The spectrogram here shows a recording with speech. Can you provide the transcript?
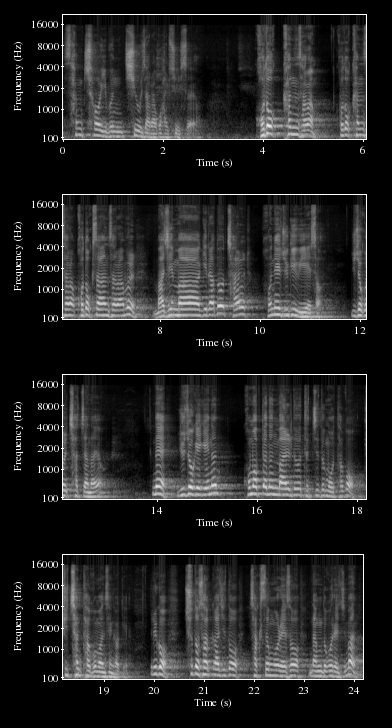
상처 입은 치유자라고 할 수 있어요. 고독한 사람, 고독한 사람, 고독사한 사람을 마지막이라도 잘 보내주기 위해서 유족을 찾잖아요. 근데 유족에게는 고맙다는 말도 듣지도 못하고 귀찮다고만 생각해요. 그리고 추도사까지도 작성을 해서 낭독을 했지만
